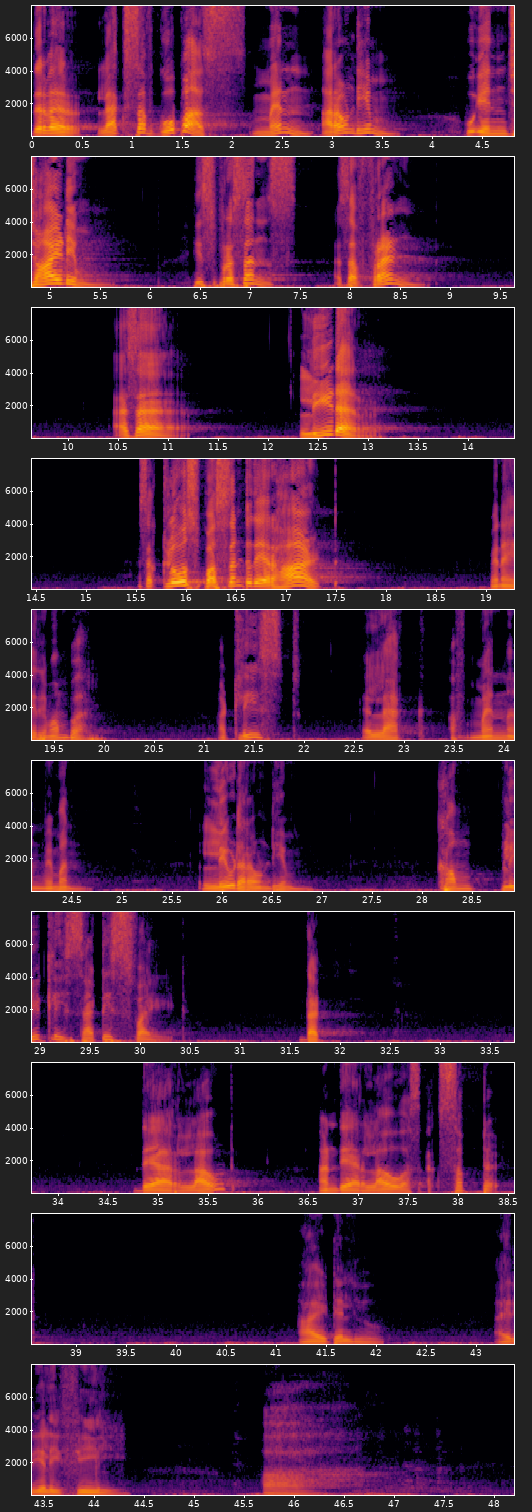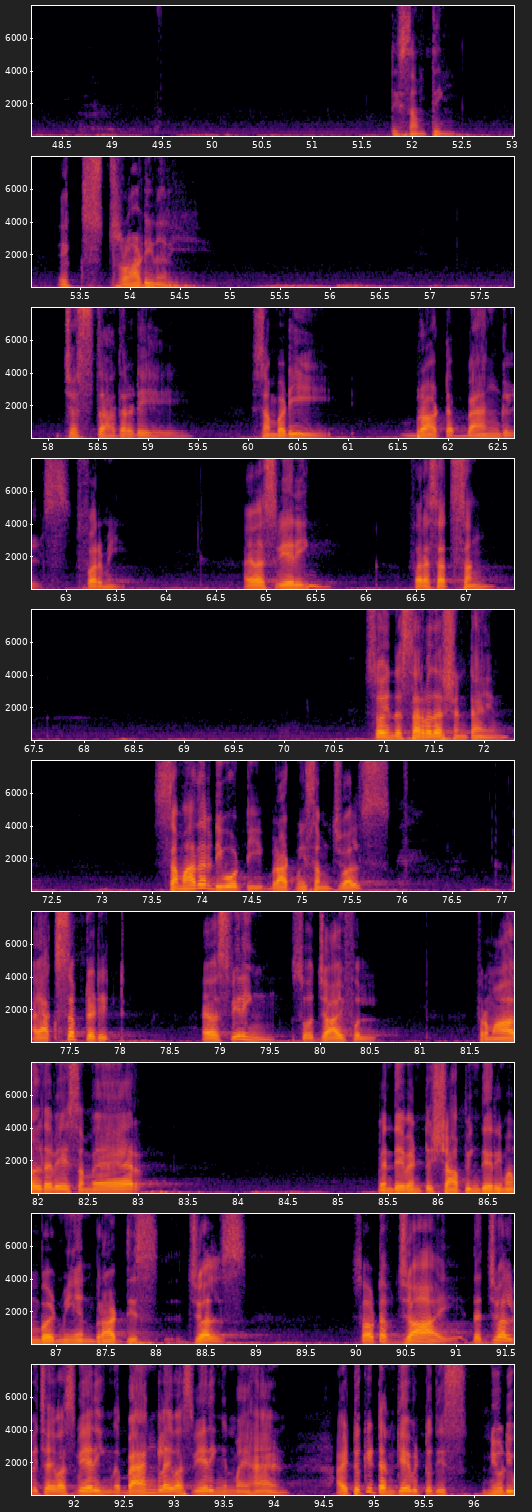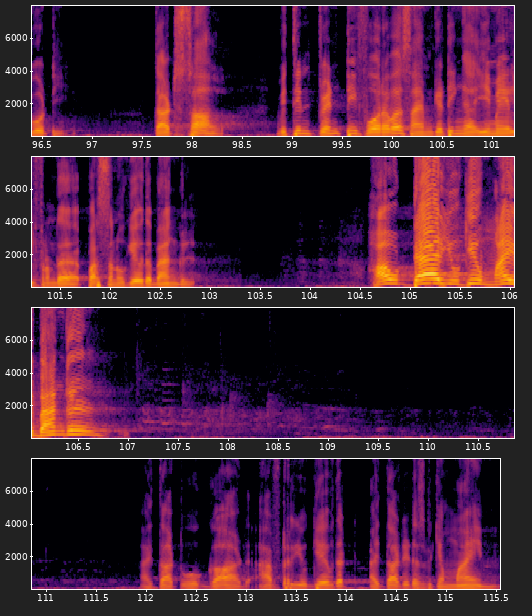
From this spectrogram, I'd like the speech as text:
there were lakhs of gopas, men around him, who enjoyed him, his presence as a friend, as a leader, as a close person to their heart. When I remember, at least a lakh of men and women lived around him, completely satisfied that they are loved and their love was accepted. I tell you, I really feel ah. Is something extraordinary. Just the other day, somebody brought a bangles for me. I was wearing for a satsang. So in the Sarvadarshan time, some other devotee brought me some jewels. I accepted it. I was feeling so joyful from all the way somewhere. When they went to shopping, they remembered me and brought these jewels. So out of joy, the jewel which I was wearing, the bangle I was wearing in my hand, I took it and gave it to this new devotee. That's all. Within 24 hours, I am getting an email from the person who gave the bangle. How dare you give my bangle? I thought, oh God, after you gave that, I thought it has become mine.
